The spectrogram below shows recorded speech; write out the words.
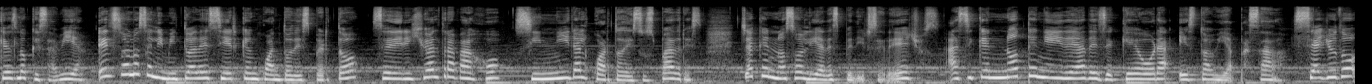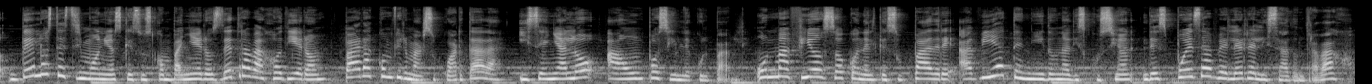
qué es lo que sabía. Él solo se limitó a decir que en cuanto despertó, se dirigió al trabajo sin ir al cuarto de sus padres, ya que no solía despedirse de ellos. Así que no tenía idea desde qué hora esto había pasado. Se ayudó de los testimonios que sus compañeros de trabajo dieron para confirmar su coartada y señaló a un posible culpable, un mafioso con el que su padre había tenido una discusión después de haber realizado un trabajo,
